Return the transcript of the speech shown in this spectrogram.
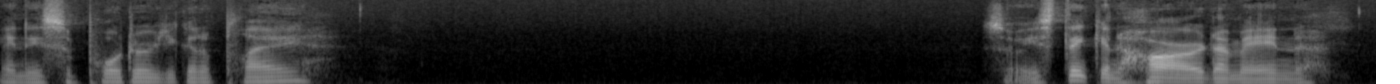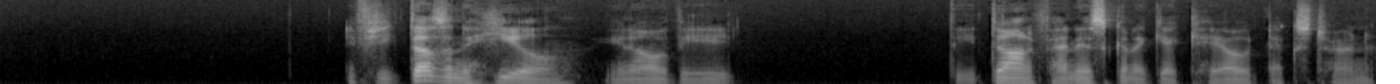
Any supporter you're gonna play? So he's thinking hard. I mean, if he doesn't heal, you know, the the Donphan is gonna get KO'd next turn.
